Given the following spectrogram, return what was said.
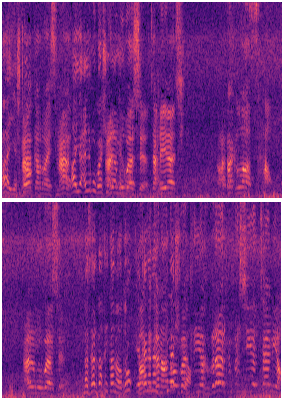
هي شتا معاك الرئيس معاك. ها هي على المباشر على. المباشر. تحياتي. عطاك الله الصحة. على المباشر. مازال باقي تنهضروا ياك أنا ما كنهضروا نفياش بانت لي خبرات الفرشية الثانية.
